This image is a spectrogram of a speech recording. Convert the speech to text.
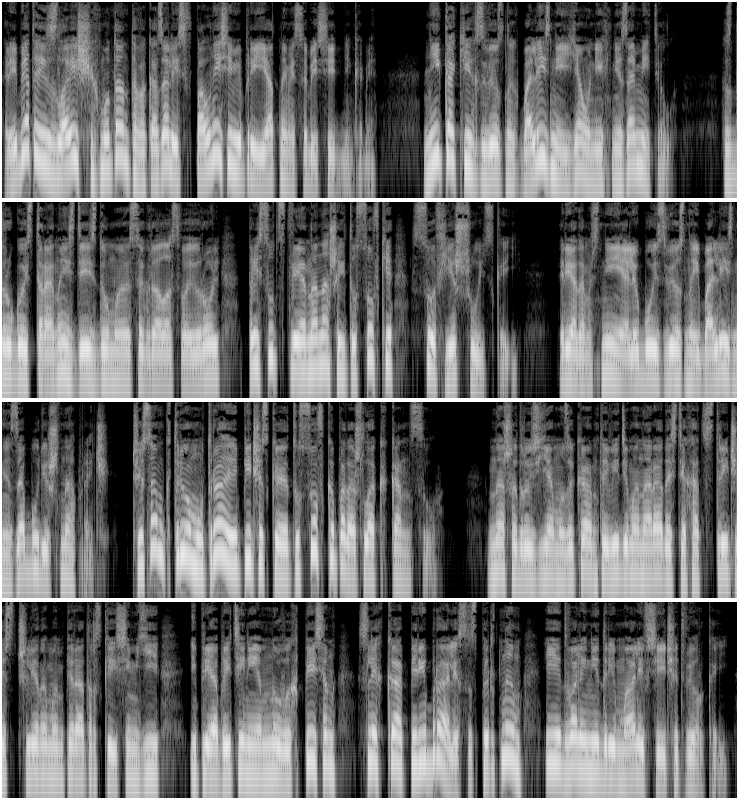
Ребята из зловещих мутантов оказались вполне себе приятными собеседниками. Никаких звездных болезней я у них не заметил. С другой стороны, здесь, думаю, сыграла свою роль присутствие на нашей тусовке Софьи Шуйской. Рядом с ней о любой звездной болезни забудешь напрочь. Часам к трем утра эпическая тусовка подошла к концу. Наши друзья-музыканты, видимо, на радостях от встречи с членом императорской семьи и приобретением новых песен, слегка перебрали со спиртным и едва ли не дремали всей четверкой.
